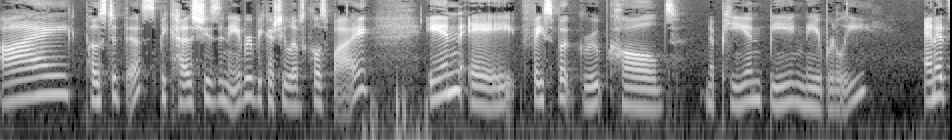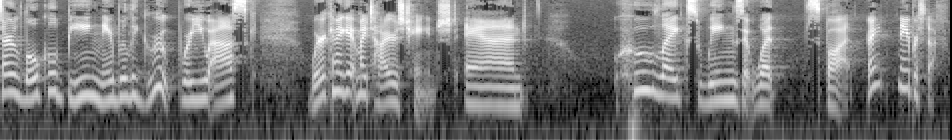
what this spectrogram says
I posted this because she's a neighbor, because she lives close by, in a Facebook group called Nepean Being Neighborly. And it's our local Being Neighborly group where you ask, where can I get my tires changed? And who likes wings at what spot, right? Neighbor stuff.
